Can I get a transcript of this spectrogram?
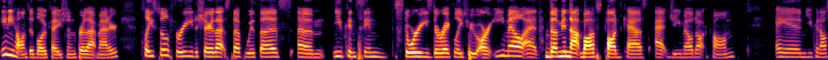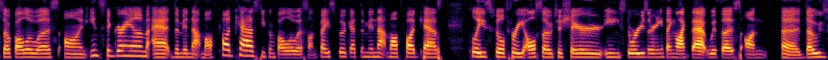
any haunted location for that matter, please feel free to share that stuff with us. Um, you can send stories directly to our email at the midnight moths podcast at gmail.com. And you can also follow us on Instagram at the Midnight Moth Podcast. You can follow us on Facebook at the Midnight Moth Podcast. Please feel free also to share any stories or anything like that with us on uh, those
